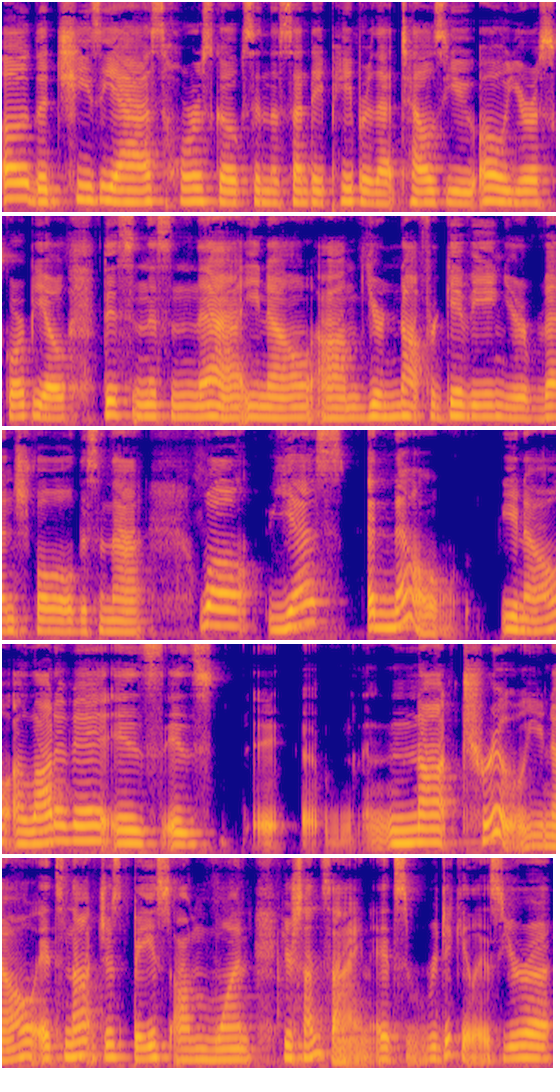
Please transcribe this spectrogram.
oh, the cheesy ass horoscopes in the Sunday paper that tells you, oh, you're a Scorpio, this and this and that, you know, um, you're not forgiving, you're vengeful, this and that. Well, yes and no. You know, a lot of it is is eh, not true you know? It's not just based on one your sun sign. It's ridiculous. You're a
